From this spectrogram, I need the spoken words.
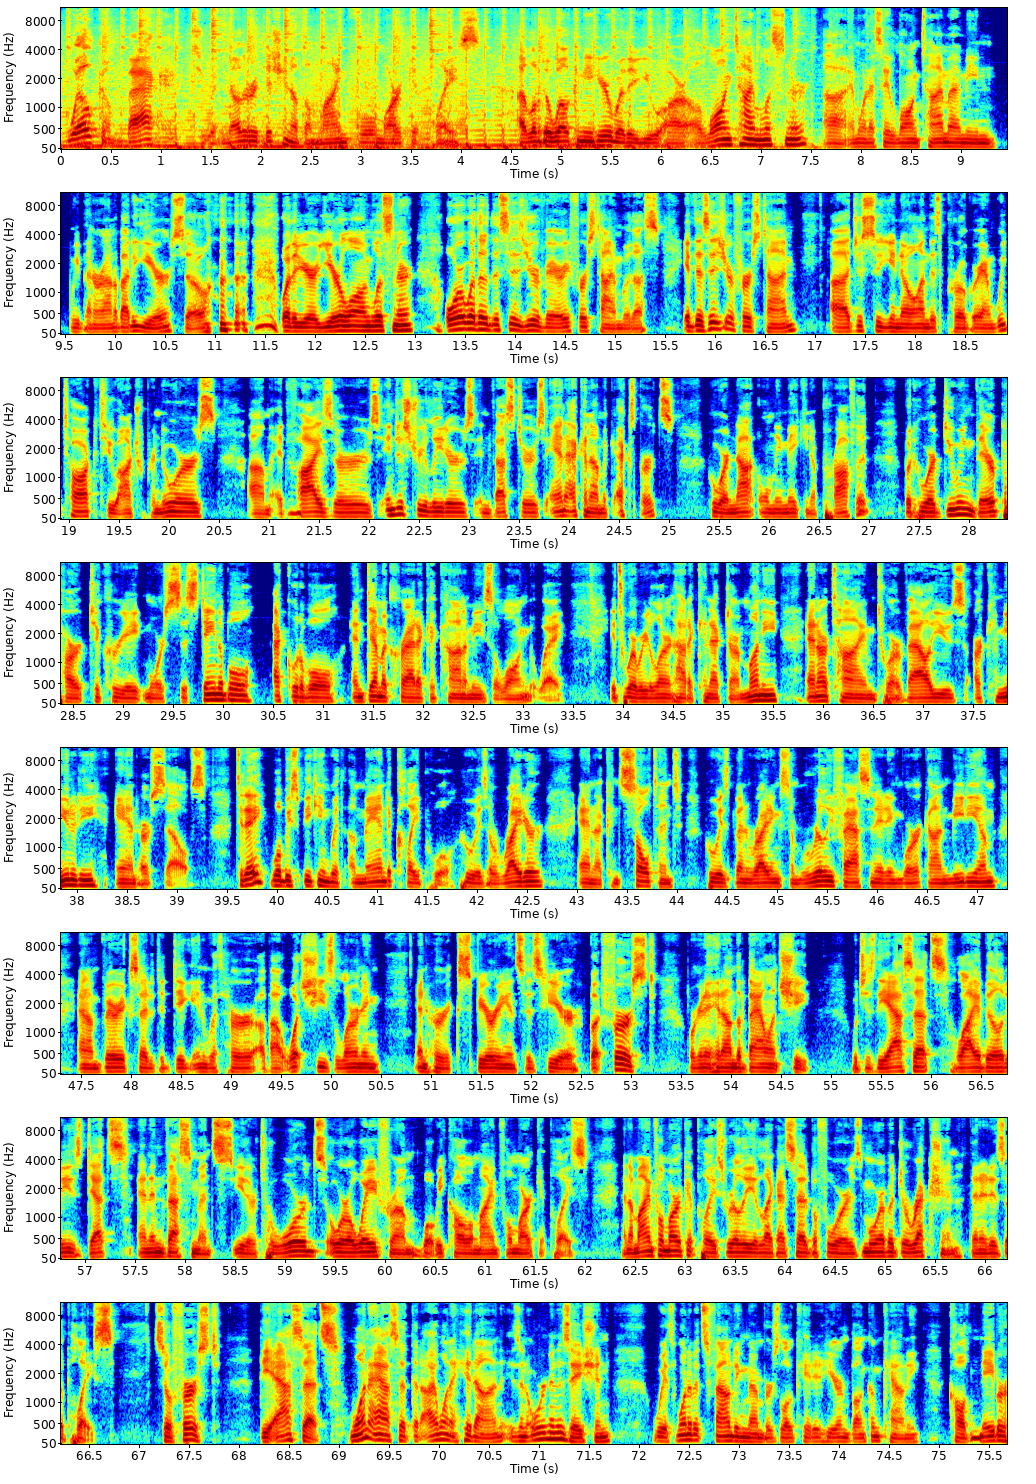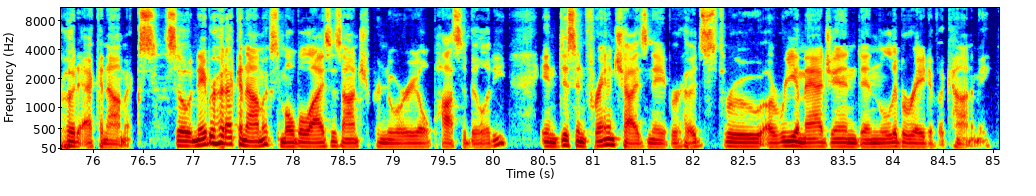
Welcome back to another edition of the Mindful Marketplace. I'd love to welcome you here, whether you are a long-time listener, uh, and when I say long time, I mean we've been around about a year. So whether you're a year long listener or whether this is your very first time with us, if this is your first time, uh, just so you know, on this program, we talk to entrepreneurs, um, advisors, industry leaders, investors, and economic experts who are not only making a profit, but who are doing their part to create more sustainable, equitable, and democratic economies along the way. It's where we learn how to connect our money and our time to our values, our community, and ourselves. Today, we'll be speaking with Amanda Claypool, who is a writer and a consultant who has been writing some really fascinating work on Medium. And I'm very excited to dig in with her about what she's learning and her experiences here. But first, we're going to hit on the balance sheet which is the assets, liabilities, debts, and investments, either towards or away from what we call a mindful marketplace. And a mindful marketplace, really, like I said before, is more of a direction than it is a place. So, first, the assets. One asset that I want to hit on is an organization with one of its founding members located here in Buncombe County called Neighborhood Economics. So, Neighborhood Economics mobilizes entrepreneurial possibility in disenfranchised neighborhoods through a reimagined and liberative economy.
